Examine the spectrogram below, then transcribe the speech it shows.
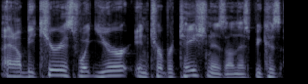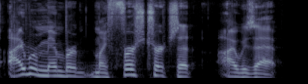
and I'll be curious what your interpretation is on this because I remember my first church that I was at,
